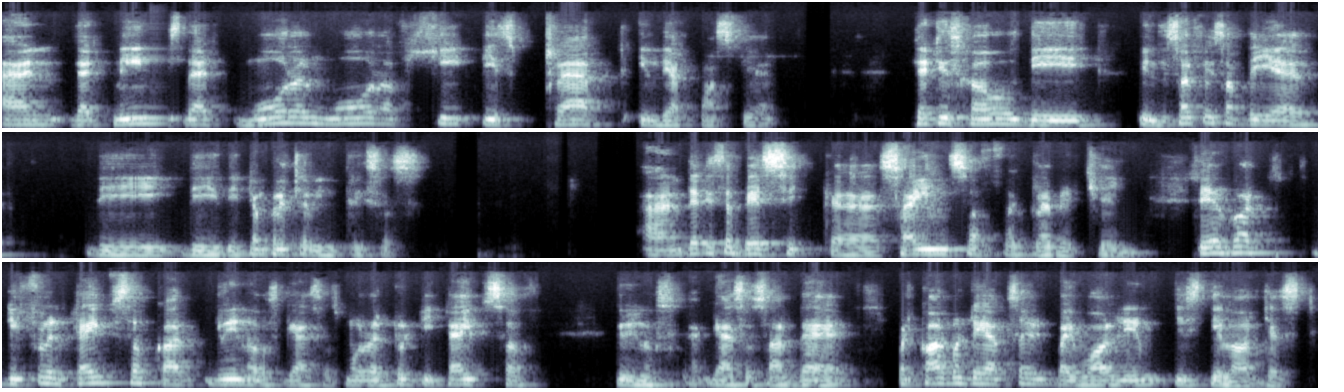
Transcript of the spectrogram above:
And that means that more and more of heat is trapped in the atmosphere. That is how the in the surface of the earth, the, the, the temperature increases. And that is the basic uh, science of uh, climate change. They have got different types of greenhouse gases, more than 20 types of greenhouse gases are there, but carbon dioxide by volume is the largest.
